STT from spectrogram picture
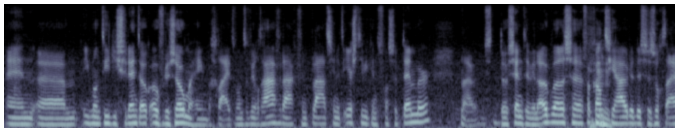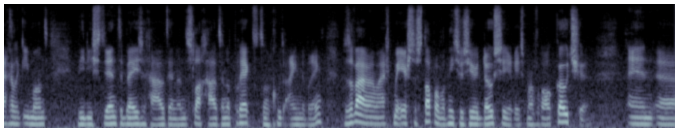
En um, iemand die die studenten ook over de zomer heen begeleidt. Want de Wereldhavendagen vindt plaats in het eerste weekend van september. Nou, docenten willen ook wel eens uh, vakantie houden. Dus ze zochten eigenlijk iemand die die studenten bezighoudt en aan de slag houdt. En dat project tot een goed einde brengt. Dus dat waren eigenlijk mijn eerste stappen. Wat niet zozeer doseren is, maar vooral coachen. En uh,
